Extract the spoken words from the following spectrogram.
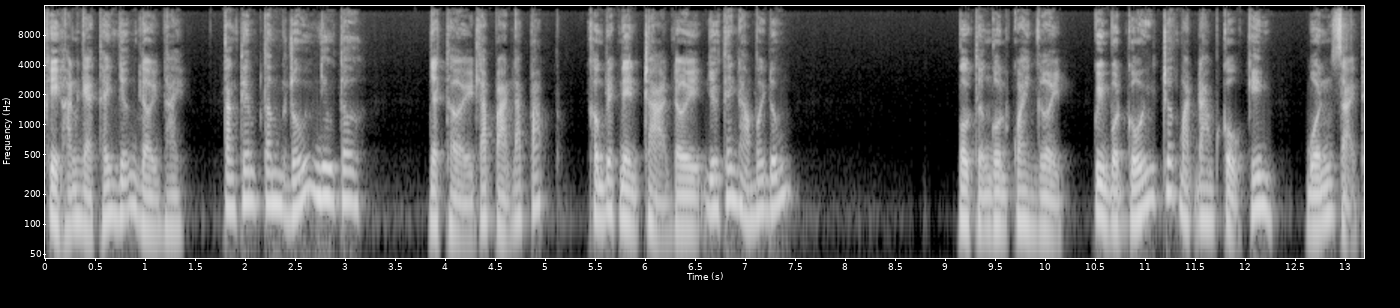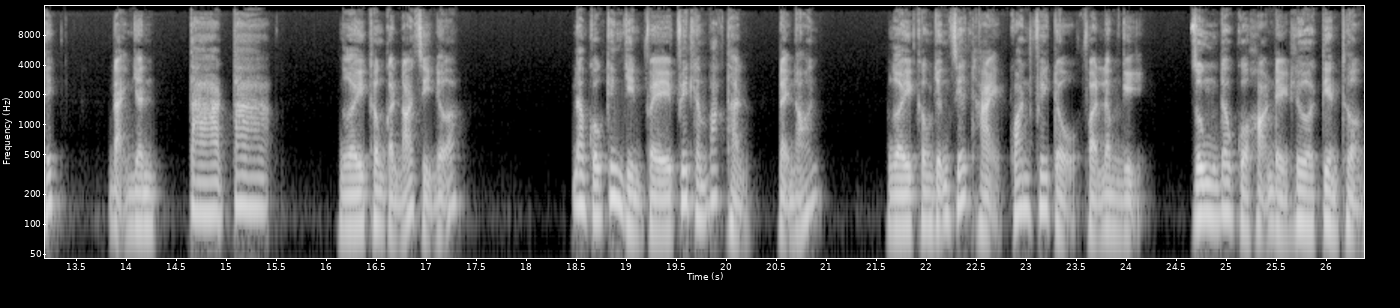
Khi hắn nghe thấy những lời này, càng thêm tâm rối như tơ, nhất thời lắp bà lắp bắp, không biết nên trả lời như thế nào mới đúng. Ngô Thượng Ngôn quay người, quỳ một gối trước mặt Đam Cổ Kim, muốn giải thích, "Đại nhân, ta ta..." Người không cần nói gì nữa. Đam Cổ Kim nhìn về phía Lâm Bắc Thần, lại nói, Người không những giết hại quan phi độ và Lâm Nghị, dùng đâu của họ để lừa tiền thưởng,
